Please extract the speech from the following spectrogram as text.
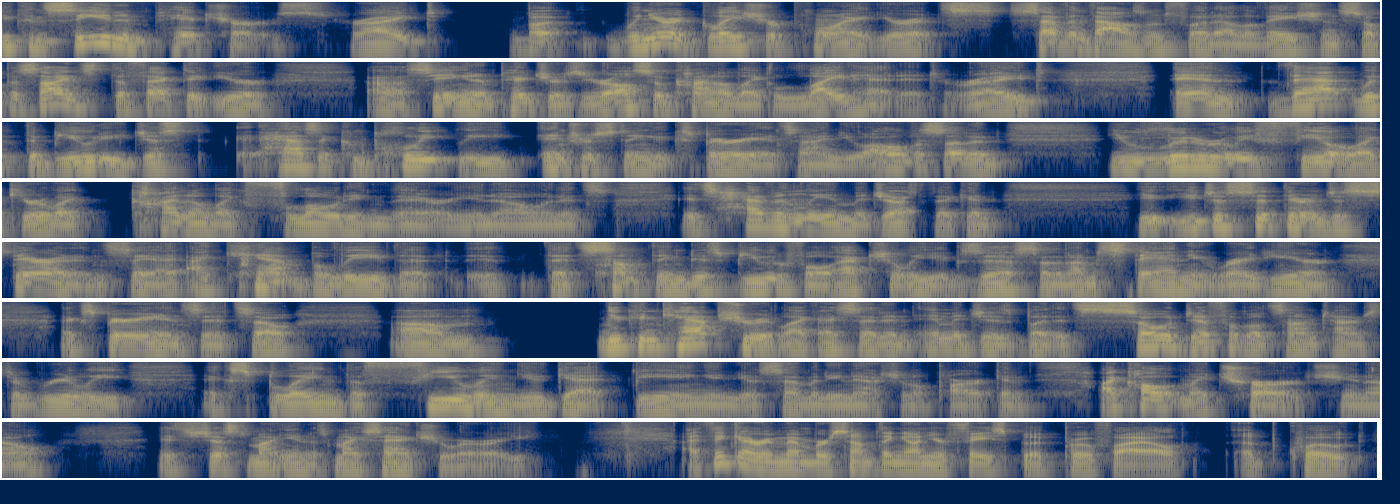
you can see it in pictures, right? But when you're at Glacier Point, you're at seven thousand foot elevation. So besides the fact that you're uh, seeing it in pictures, you're also kind of like lightheaded, right? And that with the beauty just has a completely interesting experience on you. All of a sudden, you literally feel like you're like kind of like floating there, you know, and it's it's heavenly and majestic. And you, you just sit there and just stare at it and say, I, I can't believe that it, that something this beautiful actually exists and that I'm standing right here, experience it. So um, you can capture it, like I said, in images, but it's so difficult sometimes to really explain the feeling you get being in Yosemite National Park. And I call it my church, you know, it's just my, you know, it's my sanctuary. I think I remember something on your Facebook profile, a quote,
